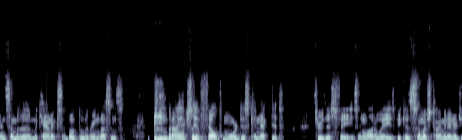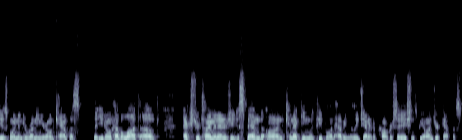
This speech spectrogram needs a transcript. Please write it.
and some of the mechanics about delivering lessons. but I actually have felt more disconnected through this phase in a lot of ways because so much time and energy is going into running your own campus that you don't have a lot of extra time and energy to spend on connecting with people and having really generative conversations beyond your campus.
